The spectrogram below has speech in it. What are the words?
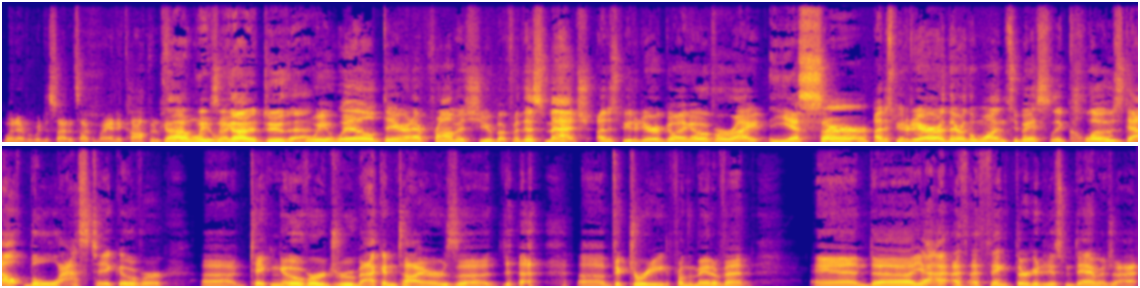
whenever we decide to talk about Andy Kaufman. For a God, we, we got to do that. We will, Daryn. I promise you. But for this match, Undisputed Era going over, right? yes, sir. Undisputed Era, they're the ones who basically closed out the last takeover, uh, taking over Drew McIntyre's uh, uh, victory from the main event. And uh, yeah, I, I think they're going to do some damage. I,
